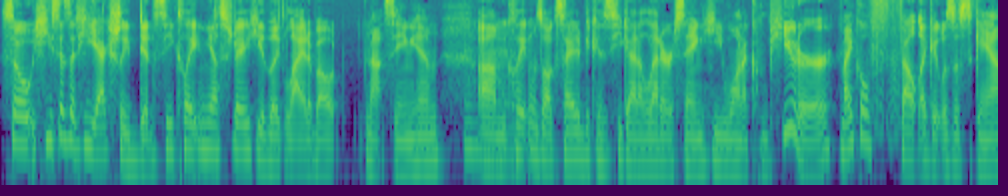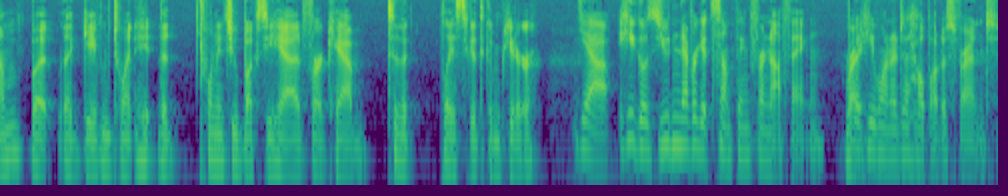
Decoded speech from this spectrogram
So he says that he actually did see Clayton yesterday. He like lied about not seeing him. Um, Clayton was all excited because he got a letter saying he won a computer. Michael felt like it was a scam, but like gave him 20, the 22 bucks he had for a cab to the place to get the computer. Yeah. He goes, You'd never get something for nothing. Right. But he wanted to help out his friend.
